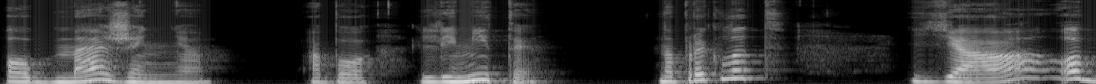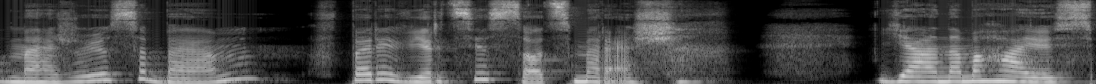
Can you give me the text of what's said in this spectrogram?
обмеження або ліміти. Наприклад, я обмежую себе в перевірці соцмереж. Я намагаюсь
